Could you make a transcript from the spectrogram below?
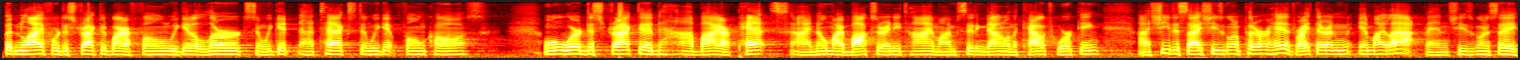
But in life, we're distracted by our phone. We get alerts and we get uh, texts and we get phone calls. We're distracted uh, by our pets. I know my boxer anytime I'm sitting down on the couch working uh, she decides she's going to put her head right there in, in, my lap and she's going to say,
